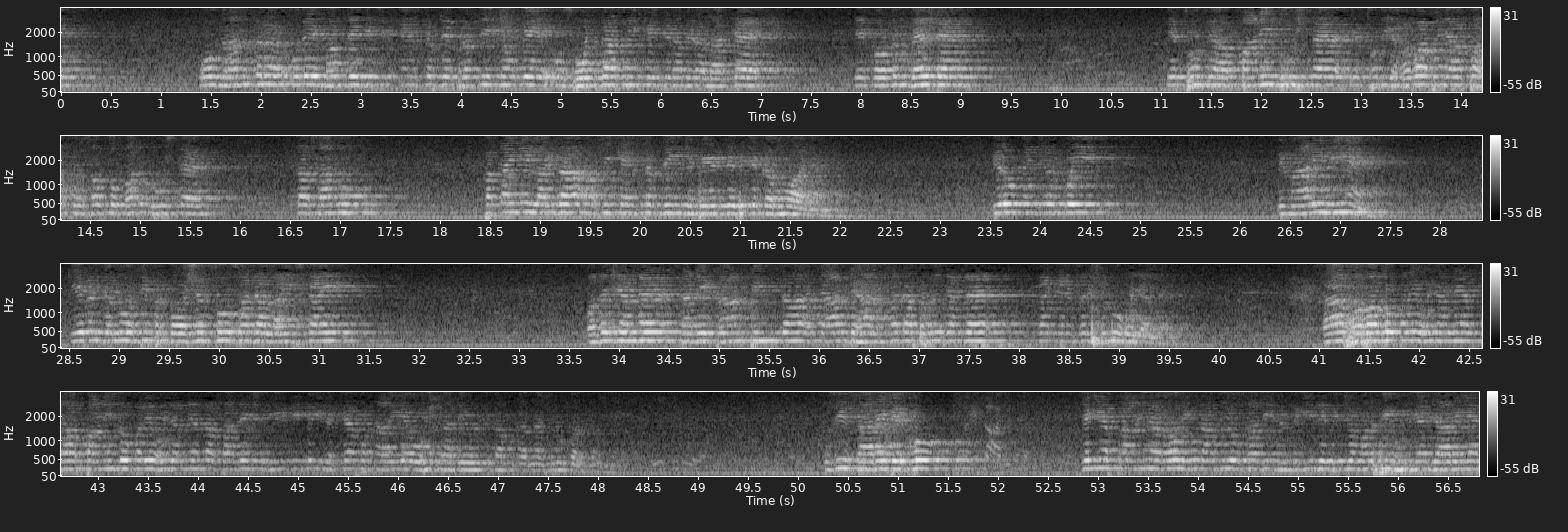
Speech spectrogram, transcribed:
ਉਹ ਨਿਰੰਤਰ ਉਹਦੇ ਮਨ ਦੇ ਵਿੱਚ ਕੈਂਸਰ ਦੇ ਪ੍ਰਤੀ, ਕਿਉਂਕਿ ਉਹ ਸੋਚਦਾ ਸੀ ਕਿ ਜਿਹੜਾ ਮੇਰਾ ਇਲਾਕਾ ਹੈ, ਇਹ ਕਾਟਨ ਬੈਲਟ ਹੈ। ਇੱਥੋਂ ਦਾ ਪਾਣੀ ਦੂਸ਼ਿਤ ਹੈ, ਇੱਥੋਂ ਦੀ ਹਵਾ ਪੰਜਾਬ ਭਰ ਤੋਂ ਸਭ ਤੋਂ ਵੱਧ ਦੂਸ਼ਿਤ ਹੈ। ਤਾਂ ਸਾਨੂੰ ਪਤਾ ਹੀ ਨਹੀਂ ਲੱਗਦਾ ਅਸੀਂ ਕੈਂਸਰ ਦੀ ਲਪੇਟ ਦੇ ਵਿੱਚ ਕਦੋਂ ਆ ਜਾਵਾਂਗੇ। ਫਿਰ ਉਹ ਕੈਂਸਰ ਕੋਈ ਬਿਮਾਰੀ ਨਹੀਂ ਹੈ। ਕੇਵਲ ਜਦੋਂ ਅਸੀਂ ਪ੍ਰੀਕਾਸ਼ਨ ਤੋਂ ਸਾਡਾ ਲਾਈਫ ਸਟਾਈਲ ਬਦਲ ਜਾਂਦਾ ਹੈ, ਸਾਡੇ ਖਾਣ ਪੀਣ ਦਾ ਆਚਾਰ ਵਿਹਾਰ ਸਾਡਾ ਬਦਲ ਜਾਂਦਾ ਹੈ, ਤਾਂ ਕੈਂਸਰ ਸ਼ੁਰੂ ਹੋ ਜਾਂਦਾ ਹੈ। ਸਾਫ਼ ਹਵਾ ਤੋਂ ਪਰੇ ਹੋ ਜਾਂਦੇ ਆ ਸਾਫ਼ ਪਾਣੀ ਤੋਂ ਪਰੇ ਹੋ ਜਾਂਦੇ ਆ ਤਾਂ ਸਾਡੇ ਸਰੀਰ ਦੀ ਜਿਹੜੀ ਰੱਖਿਆ ਪ੍ਰਣਾਲੀ ਹੈ, ਉਹੀ ਸਾਡੇ ਉਲਟ ਕੰਮ ਕਰਨਾ ਸ਼ੁਰੂ ਕਰ ਦਿੰਦੀ ਤੁਸੀਂ ਸਾਰੇ ਵੇਖੋ, ਜਿਹੜੀਆਂ ਪੁਰਾਣੀਆਂ ਰੋਹ ਰੀਤਾਂ ਸੀ, ਉਹ ਸਾਡੀ ਜ਼ਿੰਦਗੀ ਦੇ ਵਿੱਚੋਂ ਮਨਫੀ ਹੁੰਦੀਆਂ ਜਾ ਰਹੀਆਂ।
